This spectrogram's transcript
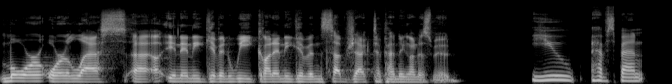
more or less uh, in any given week on any given subject, depending on his mood. You have spent,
